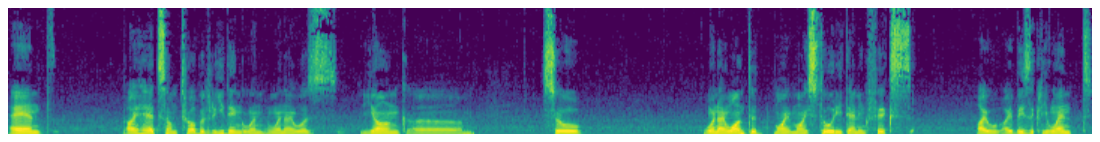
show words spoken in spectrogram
And I had some trouble reading when, when I was young um, so when I wanted my, my storytelling fix I, I basically went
